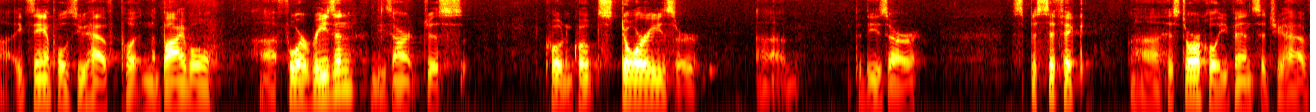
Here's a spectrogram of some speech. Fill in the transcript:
uh, examples you have put in the Bible uh, for a reason. These aren't just quote unquote stories or, um, but these are specific uh, historical events that you have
